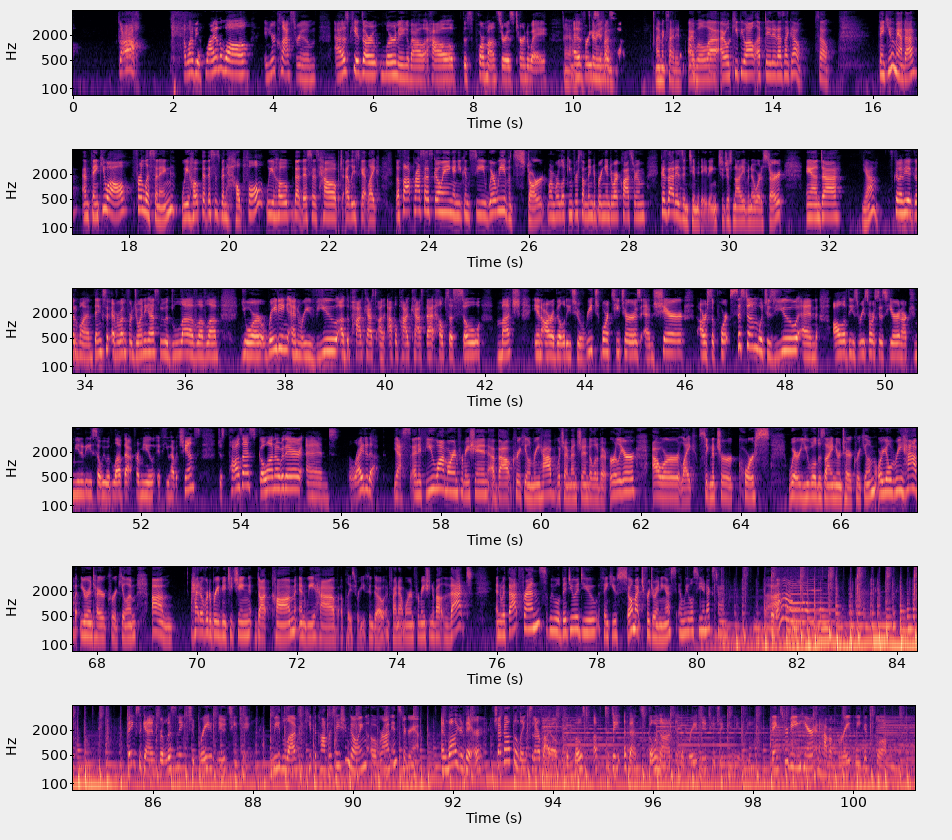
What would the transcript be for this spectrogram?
God, I want to be a fly on the wall in your classroom as kids are learning about how this poor monster is turned away every single step. I'm excited. I will. Uh, I will keep you all updated as I go. So, thank you, Amanda, and thank you all for listening. We hope that this has been helpful. We hope that this has helped at least get like the thought process going, and you can see where we even start when we're looking for something to bring into our classroom because that is intimidating to just not even know where to start. And uh, yeah, going to be a good one. Thanks to everyone for joining us. We would love, love, love your rating and review of the podcast on Apple Podcast. That helps us so much in our ability to reach more teachers and share our support system, which is you and all of these resources here in our community. So we would love that from you. If you have a chance, just pause us, go on over there and write it up. Yes. And if you want more information about curriculum rehab, which I mentioned a little bit earlier, our like signature course where you will design your entire curriculum or you'll rehab your entire curriculum, um, head over to bravenewteaching.com and we have a place where you can go and find out more information about that. And with that, friends, we will bid you adieu. Thank you so much for joining us, and we will see you next time. Bye bye. Thanks again for listening to Brave New Teaching. We'd love to keep the conversation going over on Instagram. And while you're there, check out the links in our bio for the most up to date events going on in the Brave New Teaching community. Thanks for being here and have a great week at school.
